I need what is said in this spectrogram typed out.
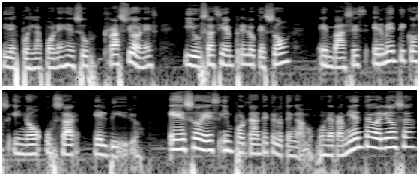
y después la pones en sus raciones y usa siempre lo que son envases herméticos y no usar el vidrio. Eso es importante que lo tengamos, una herramienta valiosa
